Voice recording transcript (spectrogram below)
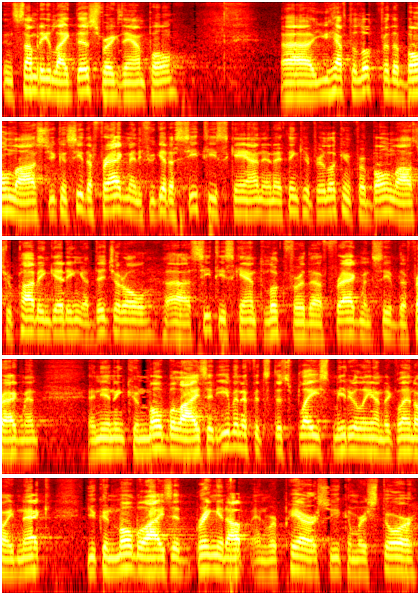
in somebody like this, for example, uh, you have to look for the bone loss. You can see the fragment if you get a CT scan, and I think if you're looking for bone loss, you're probably getting a digital uh, CT scan to look for the fragment, see if the fragment and then you can mobilize it. Even if it's displaced medially on the glenoid neck, you can mobilize it, bring it up, and repair so you can restore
